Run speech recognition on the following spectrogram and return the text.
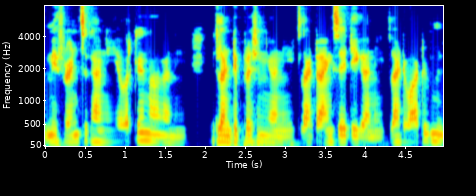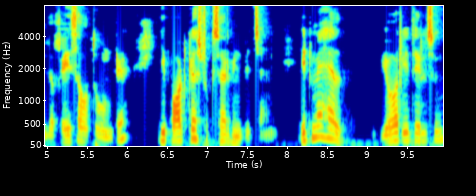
మీ ఫ్రెండ్స్ కానీ ఎవరికైనా కానీ ఇట్లాంటి డిప్రెషన్ కానీ ఇట్లాంటి యాంగ్జైటీ కానీ ఇట్లాంటి వాటి మీద ఫేస్ అవుతూ ఉంటే ఈ పాడ్కాస్ట్ ఒకసారి వినిపించండి. It may help. ఎవరికి తెలుసు?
